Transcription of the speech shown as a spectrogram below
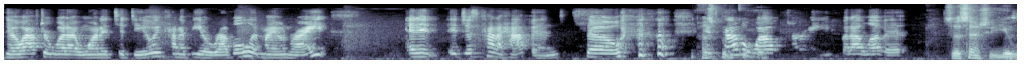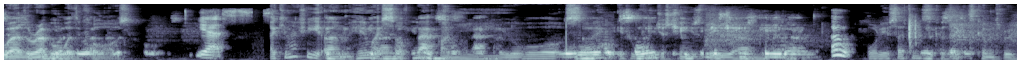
go after what I wanted to do and kind of be a rebel in my own right. And it, it just kind of happened. So it's kind of a wild journey, but I love it. So essentially, you were the rebel with a cause. Yes. I can actually um, hear myself back on your side. If we can just change the um, oh. audio settings because it's coming through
